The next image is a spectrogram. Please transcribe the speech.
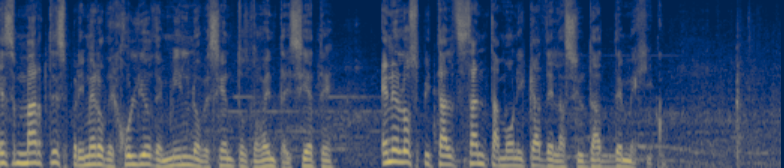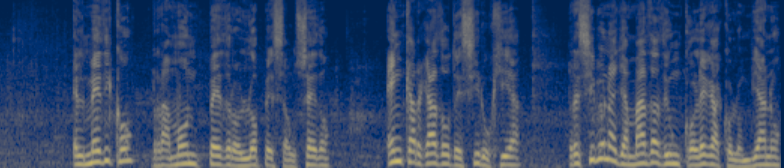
Es martes primero de julio de 1997 en el Hospital Santa Mónica de la Ciudad de México. El médico Ramón Pedro López Saucedo, encargado de cirugía, recibe una llamada de un colega colombiano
